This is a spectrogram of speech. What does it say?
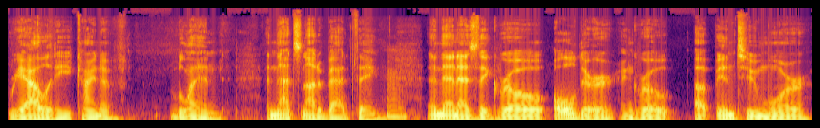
reality kind of blend, and that's not a bad thing. And then as they grow older and grow up into more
